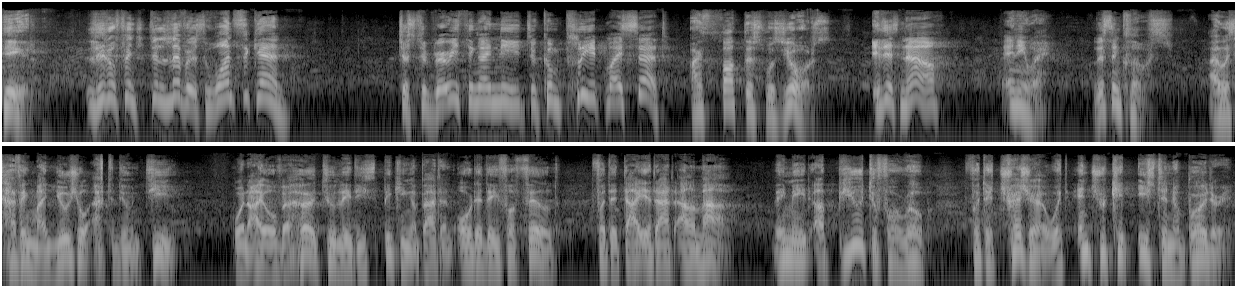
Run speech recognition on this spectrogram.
Here, Little Finch delivers once again. Just the very thing I need to complete my set. I thought this was yours. It is now. Anyway, listen close. I was having my usual afternoon tea when I overheard two ladies speaking about an order they fulfilled for the Da'irat al-Mal. They made a beautiful robe for the treasure with intricate Eastern embroidery.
